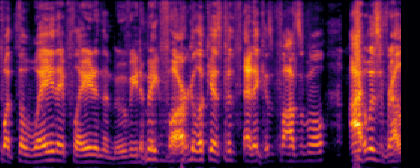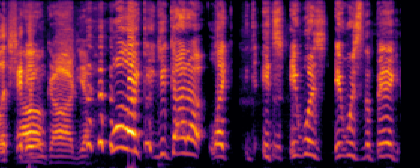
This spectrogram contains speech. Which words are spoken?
But the way they played in the movie to make Varg look as pathetic as possible, I was relishing. Oh god, yeah. well, like you gotta like it's it was it was the big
